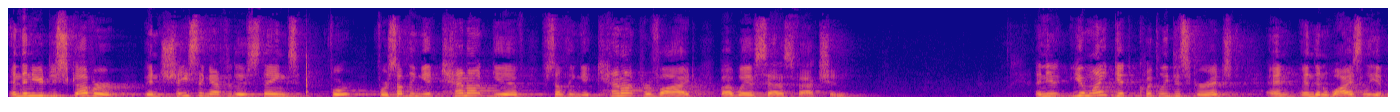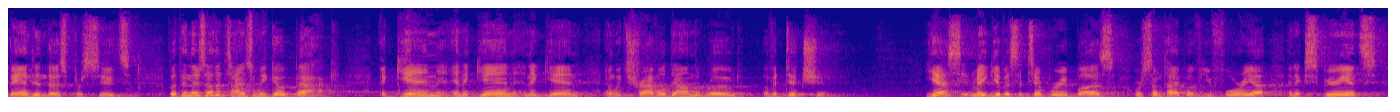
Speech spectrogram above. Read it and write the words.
And then you discover in chasing after those things for, for something it cannot give, something it cannot provide by way of satisfaction. And you, you might get quickly discouraged and, and then wisely abandon those pursuits. But then there's other times when we go back again and again and again, and we travel down the road of addiction. Yes, it may give us a temporary buzz or some type of euphoria, an experience,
